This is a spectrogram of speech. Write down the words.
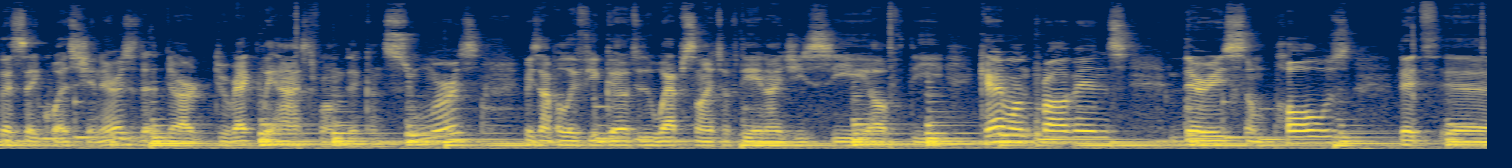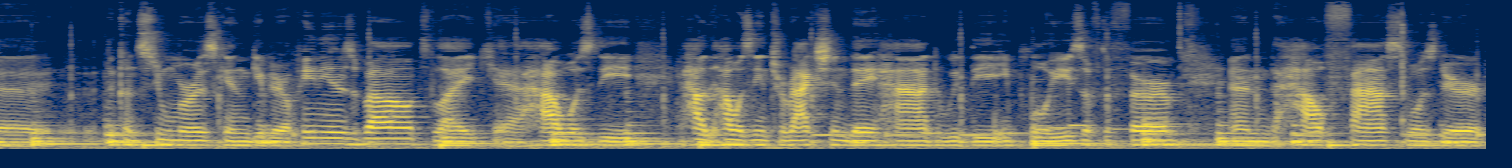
let's say questionnaires that are directly asked from the consumers. For example, if you go to the website of the NIGC of the Kerman province, there is some polls that uh, the consumers can give their opinions about, like uh, how was the how, how was the interaction they had with the employees of the firm, and how fast was their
